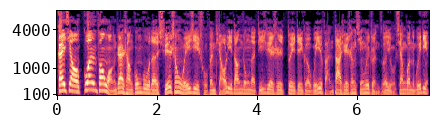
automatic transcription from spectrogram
该校官方网站上公布的学生违纪处分条例当中呢，的确是对这个违反大学生行为准则有相关的规定，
